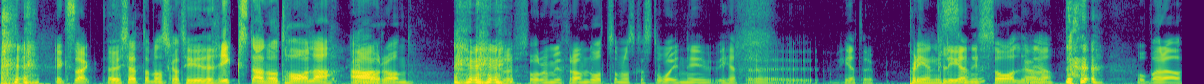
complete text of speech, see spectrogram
Exakt. Jag har ju sett att de ska till riksdagen och tala Ja. imorgon. Står de ju fram låt som de ska stå inne i, heter det, heter det? Plenis. Plenissalen Ja. ja. Och bara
